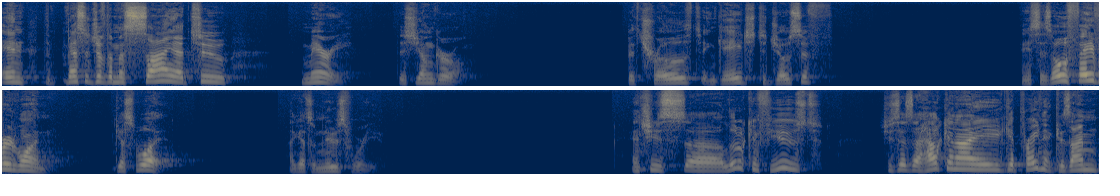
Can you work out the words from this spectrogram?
and the message of the Messiah to Mary, this young girl, betrothed, engaged to Joseph. And he says, Oh, favored one, guess what? I got some news for you. And she's uh, a little confused. She says, How can I get pregnant? Because I'm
